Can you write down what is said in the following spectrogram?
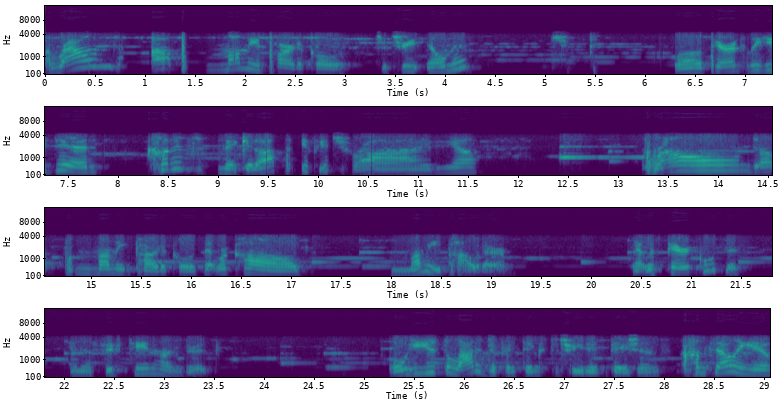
ground up mummy particles to treat illness? Well, apparently he did. Couldn't make it up if you tried. Yeah. Ground up mummy particles that were called mummy powder. That was Paracelsus in the 1500s. Oh, he used a lot of different things to treat his patients. I'm telling you,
